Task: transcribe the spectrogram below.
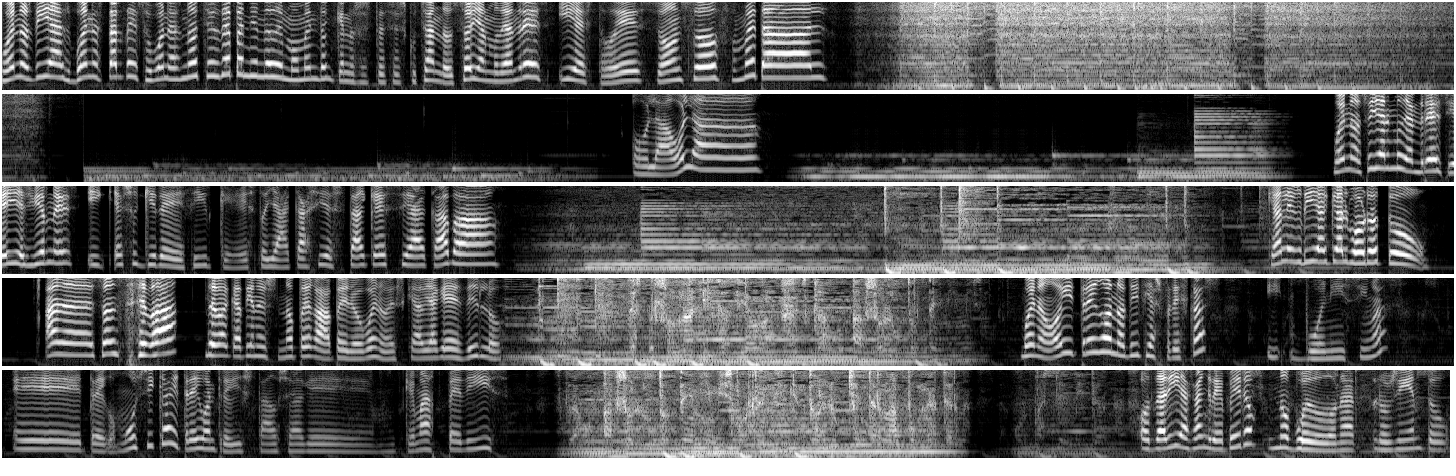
Buenos días, buenas tardes o buenas noches, dependiendo del momento en que nos estés escuchando. Soy Almude Andrés y esto es Sons of Metal. Hola, hola. Bueno, soy Almu de Andrés y hoy es viernes y eso quiere decir que esto ya casi está que se acaba. ¡Qué alegría, qué alboroto! Ah, Son se va de vacaciones, no pega, pero bueno, es que había que decirlo. Bueno, hoy traigo noticias frescas y buenísimas. Eh, traigo música y traigo entrevista, o sea que... ¿Qué más pedís? Esclavo absoluto de mí mismo, rendimiento, lucha eterna, pugna eterna. Os daría sangre, pero no puedo donar, lo siento.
